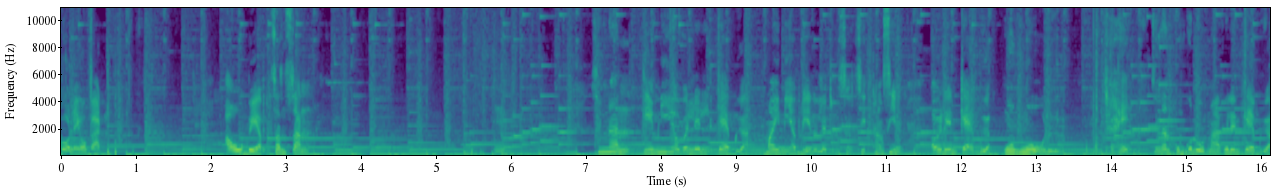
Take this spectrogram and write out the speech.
ก็แล้วกัน เอาแบบสั้นๆ ซึ่งนั่นเกมนี้เอาไว้เล่นแก้เบื่อ ไม่มีอัปเดตอะไรทั้งสิ้นทั้งสิ้น เอาไว้เล่นแก้เบื่อโง่ๆเลยใช่ ซึ่งนั่นผมก็โหลดมาเพื่อเล่นแก้เบื่อ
